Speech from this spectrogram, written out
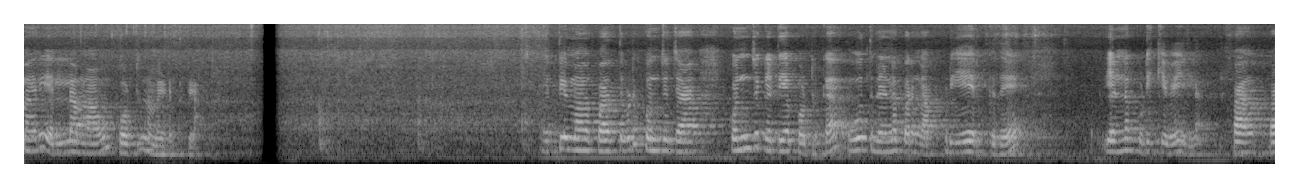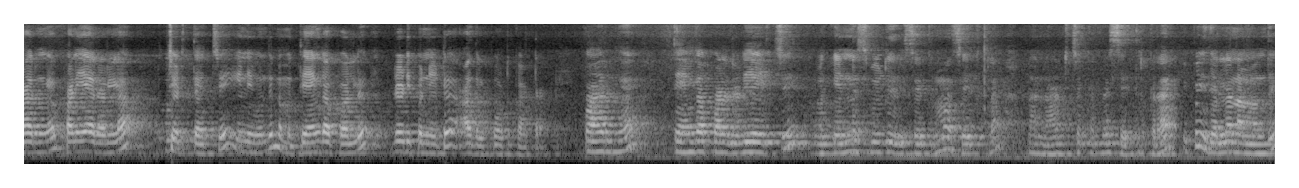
மாதிரி எல்லா மாவும் போட்டு நம்ம எடுத்துக்கலாம். இட்லி மாவு பார்த்து விட கொஞ்சம் ஜா கொஞ்சம் கெட்டியாக போட்டிருக்கேன். ஊற்றுன எண்ணெய் பாருங்கள் அப்படியே இருக்குது. எண்ணெய் குடிக்கவே இல்லை. பா பாருங்கள் பணியாரெல்லாம் எடுத்தாச்சு இனி வந்து நம்ம தேங்காய் பால் ரெடி பண்ணிவிட்டு அதில் போட்டு காட்டுறேன். பாருங்கள் தேங்காய் பால் ரெடி ஆகிடுச்சு உங்களுக்கு என்ன ஸ்வீட்டு இது சேர்த்துணுமோ அதை சேர்த்துக்கலாம். நான் நாட்டு சக்கரை சேர்த்துருக்குறேன். இப்போ இதெல்லாம் நம்ம வந்து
